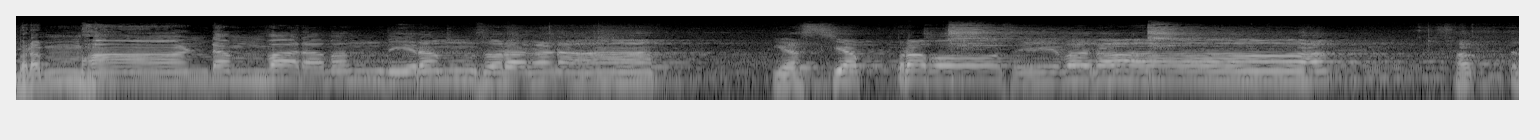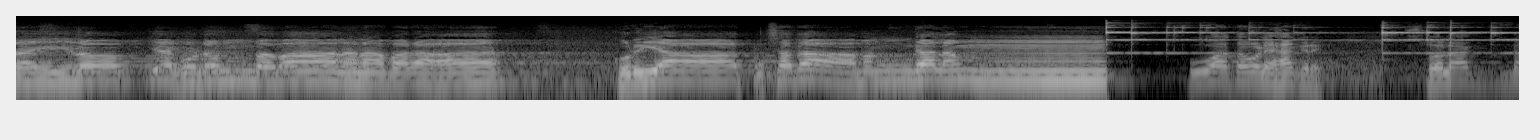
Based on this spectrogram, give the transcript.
ಬ್ರಹ್ಮಾಂಡಂ ವರಮಂದಿರಂ ಪ್ರಭೋ ಸೇವಕಾ ಸತ್ರೈಲೋಕ್ಯ ಕುಟುಂಬಮಾನನವರ ಕುರ್ಯಾತ್ ಸದಾ ಮಂಗಲಂ ಹೂವ ತಗೊಳ್ಳಿ ಹಾಕ್ರಿ ಸುಲಗ್ನ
